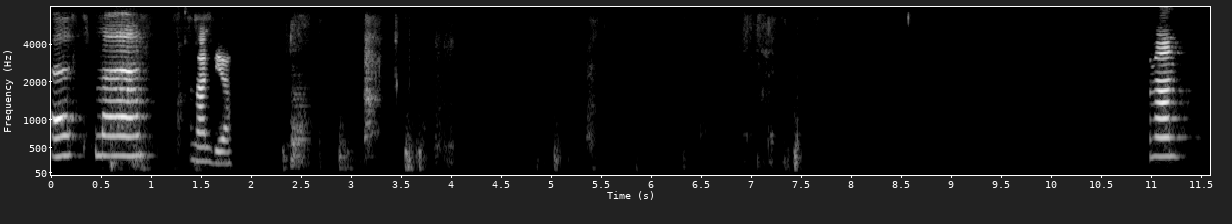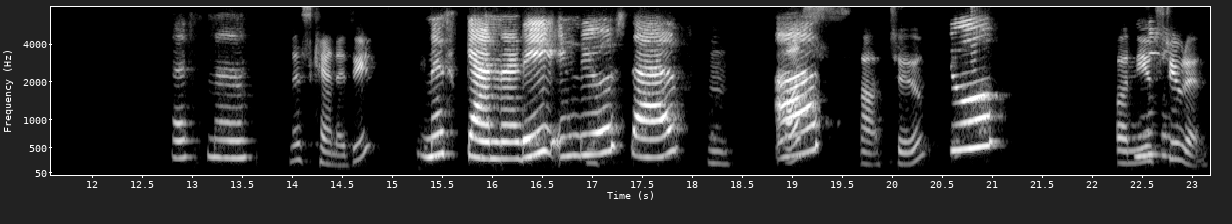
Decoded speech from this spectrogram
Yes, ma'am. Come on, dear. Come on, Yes, ma'am. Miss Kennedy. Miss Kennedy, introduce yourself Hmm. as Us uh, to two a new Me. student.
